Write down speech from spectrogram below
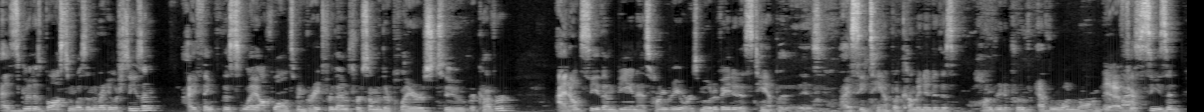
as good as Boston was in the regular season, I think this layoff, while it's been great for them for some of their players to recover, I don't see them being as hungry or as motivated as Tampa is. I see Tampa coming into this hungry to prove everyone wrong that Yeah, last season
